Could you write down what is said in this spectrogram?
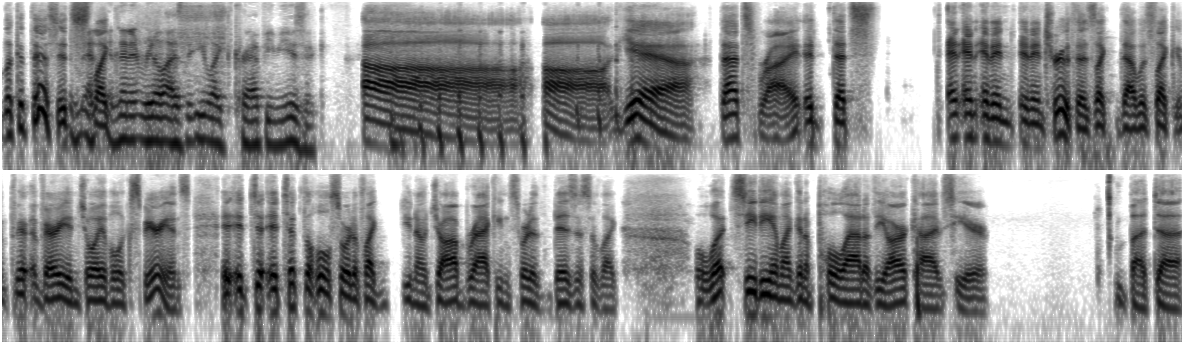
look at this. It's and, then, like and then it realized that you liked crappy music. ah ah yeah, that's right. It that's. And, and, and, in, and in truth, it's like that was like a, a very enjoyable experience. It, it it took the whole sort of like you know job racking sort of business of like, well, what CD am I going to pull out of the archives here? But uh,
